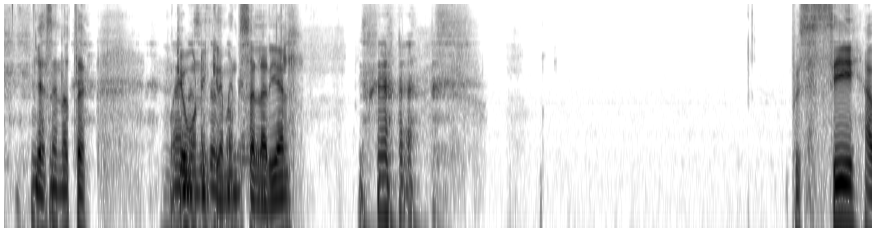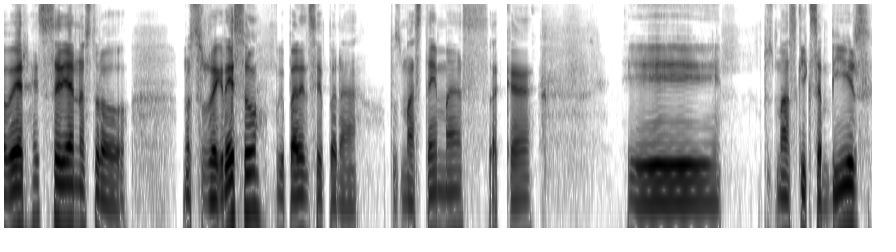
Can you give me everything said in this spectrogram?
Ya se nota que Bueno, un estás incremento salarial. Pues sí, a ver, ese sería nuestro nuestro regreso. Prepárense para pues más temas acá. eh, pues más geeks and beers.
